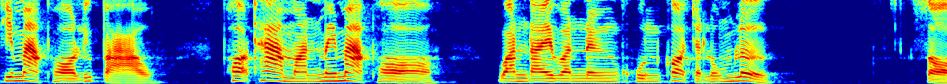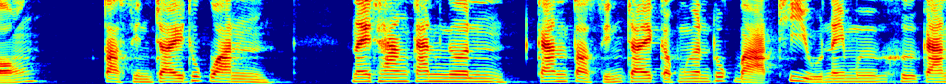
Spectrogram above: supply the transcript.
ที่มากพอหรือเปล่า เพราะถ้ามันไม่มากพอ วันใดวันหนึ่งคุณก็จะล้มเลิก 2. ตัดสินใจทุกวัน ในทางการเงิน การตัดสินใจกับเงินทุกบาทที่อยู่ในมือคือการ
